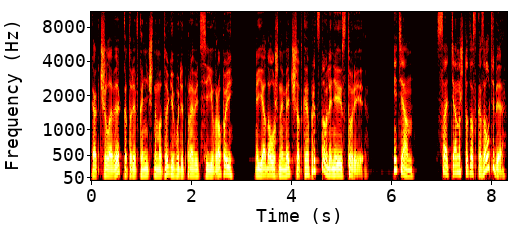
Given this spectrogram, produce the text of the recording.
Как человек, который в конечном итоге будет править всей Европой, я должен иметь четкое представление истории. Итян, Сатян что-то сказал тебе?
